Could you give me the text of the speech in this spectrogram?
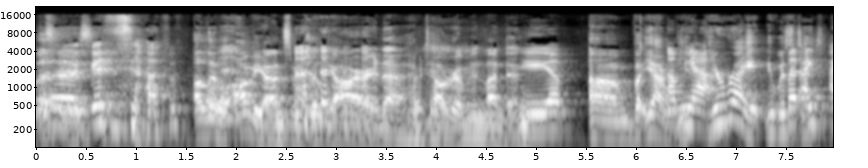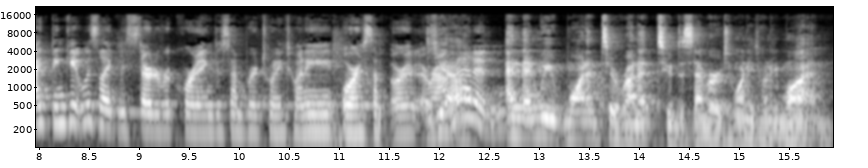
Uh, Listeners, good stuff. a little ambiance. We really are in a hotel room in London. Yep. Um, but yeah, Um, y- yeah. you're right. It was But I, just- I think it was like we started recording December 2020 or some or around yeah. then, and, then we wanted to run it to December 2021.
